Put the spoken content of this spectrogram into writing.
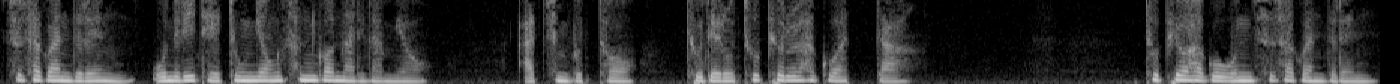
수사관들은 오늘이 대통령 선거 날이라며 아침부터 교대로 투표를 하고 왔다. 투표하고 온 수사관들은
